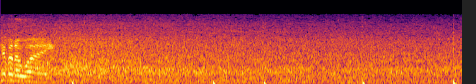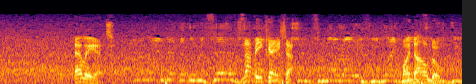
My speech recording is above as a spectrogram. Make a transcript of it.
Given away. Elliott. Naby Keita. Wijnaldum.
